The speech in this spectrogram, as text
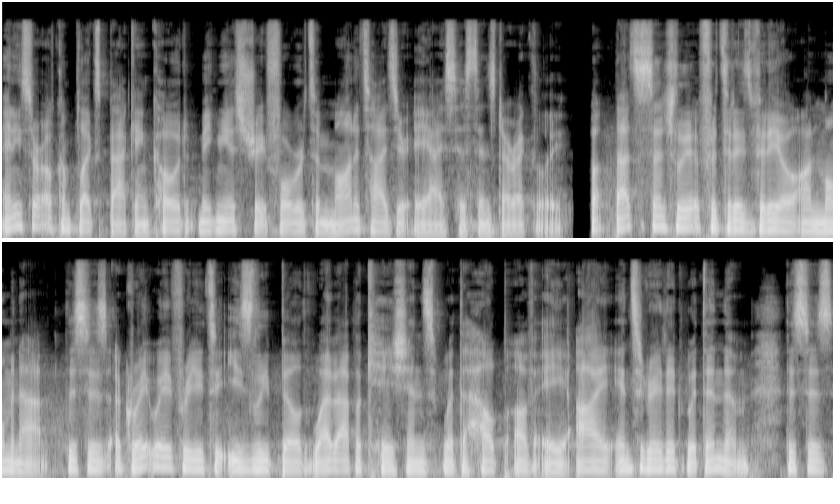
any sort of complex backend code, making it straightforward to monetize your AI assistants directly. But that's essentially it for today's video on Momen App. This is a great way for you to easily build web applications with the help of AI integrated within them. This is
